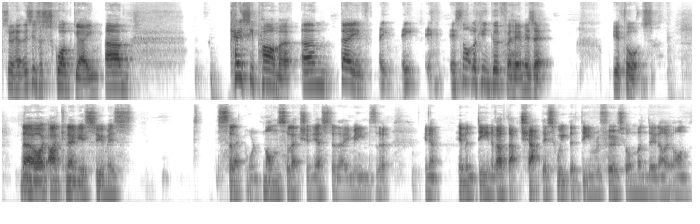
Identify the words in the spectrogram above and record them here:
Certainly, this is a squad game. Um, Kasey Palmer, um, Dave, it's not looking good for him, is it? Your thoughts? No, I, I can only assume his select or non-selection yesterday means that you know him and Dean have had that chat this week that Dean referred to on Monday night on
